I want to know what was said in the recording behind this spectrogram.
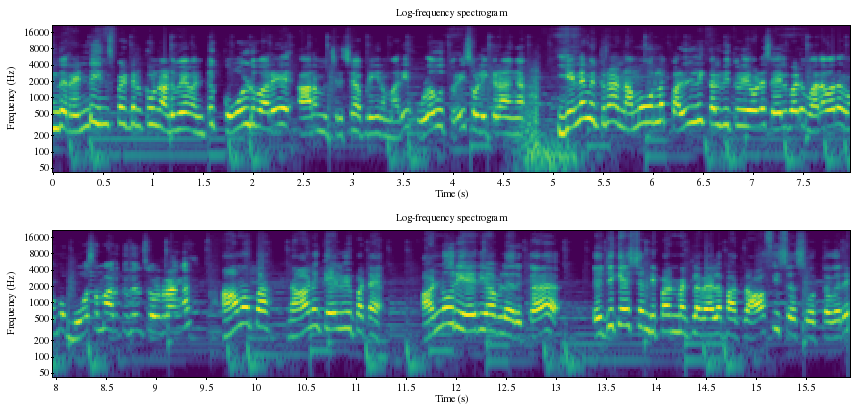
இந்த ரெண்டு இன்ஸ்பெக்டருக்கும் நடுவே வந்துட்டு கோல்டு வாரே ஆரம்பிச்சிருச்சு அப்படிங்கிற மாதிரி உளவுத்துறை சொல்லிக்கிறாங்க. என்ன மித்ரா நம்ம ஊர்ல பள்ளி கல்வித்துறையோட செயல்பாடு வர வர ரொம்ப மோசமா இருக்குதுன்னு சொல்றாங்க? ஆமாப்பா நானும் கேள்விப்பட்டேன். அன்னூர் ஏரியாவில் இருக்க எஜுகேஷன் டிபார்ட்மெண்ட்ல வேலை பார்க்குற ஆஃபீஸர்ஸ் ஒருத்தவர்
